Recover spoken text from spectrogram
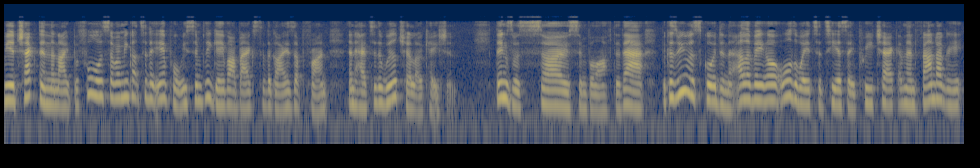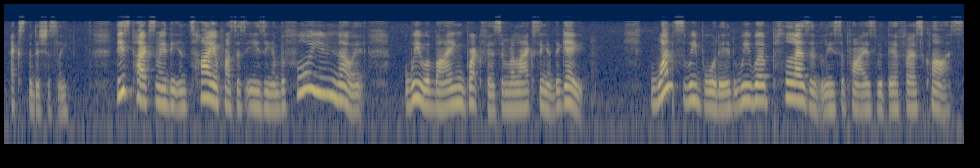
We had checked in the night before, so when we got to the airport, we simply gave our bags to the guys up front and head to the wheelchair location. Things were so simple after that because we were escorted in the elevator all the way to TSA pre check and then found our gate expeditiously. These packs made the entire process easy, and before you know it, we were buying breakfast and relaxing at the gate. Once we boarded, we were pleasantly surprised with their first class.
